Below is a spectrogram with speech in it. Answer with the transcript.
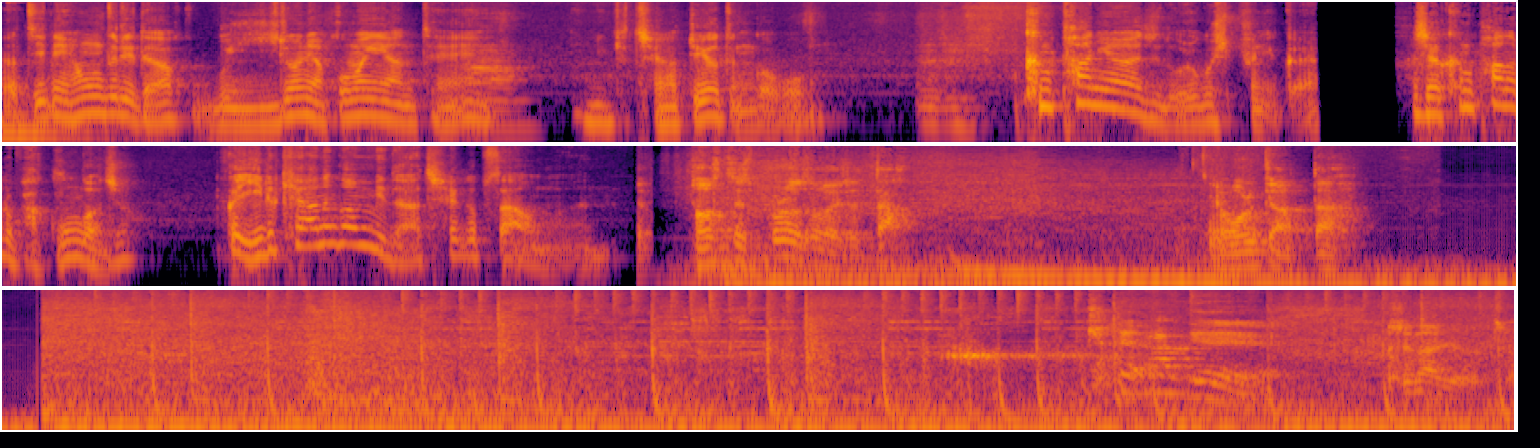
야, 니네 형들이 내가 뭐 이러냐 꼬맹이한테. 이렇게 제가 뛰어든 거고 큰 판이어야지 놀고 싶으니까요. 제가 큰 판으로 바꾼 거죠. 그러니까 이렇게 하는 겁니다. 체급 싸움은. 저스티스 프로듀서가 이제 딱 올 게 왔다. 최악의 시나리오였죠.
